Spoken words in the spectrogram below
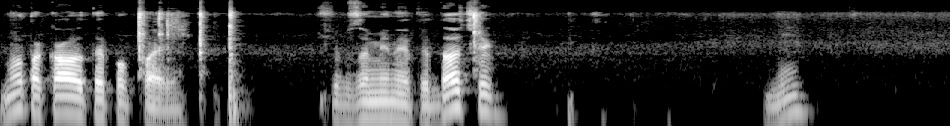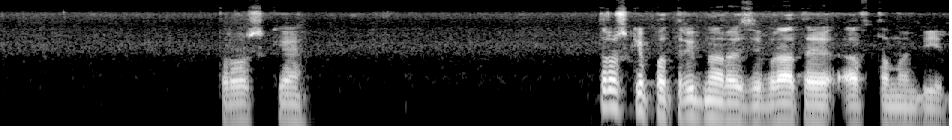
Ну, така от епопея. Щоб замінити датчик. Ну, трошки. Трошки потрібно розібрати автомобіль.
